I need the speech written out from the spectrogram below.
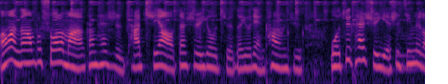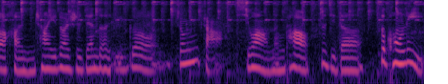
婉婉刚刚不说了吗？刚开始她吃药，但是又觉得有点抗拒。我最开始也是经历了很长一段时间的一个挣扎，希望能靠自己的自控力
